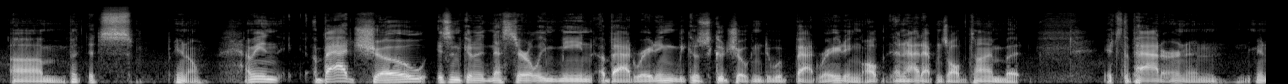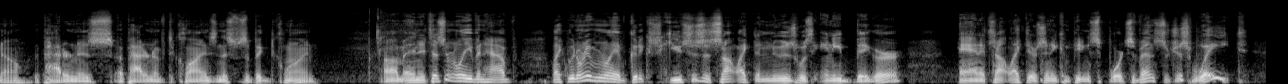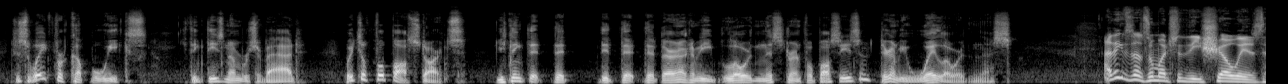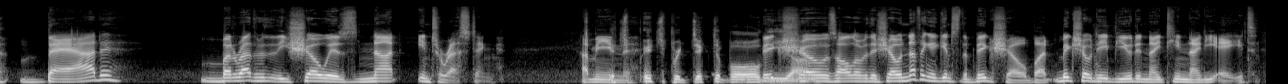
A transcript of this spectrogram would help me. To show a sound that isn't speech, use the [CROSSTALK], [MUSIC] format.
Um, but it's you know I mean a bad show isn't going to necessarily mean a bad rating because a good show can do a bad rating all and that happens all the time. But it's the pattern, and you know the pattern is a pattern of declines, and this was a big decline. Um, and it doesn't really even have like we don't even really have good excuses. It's not like the news was any bigger, and it's not like there's any competing sports events. So just wait, just wait for a couple weeks. You think these numbers are bad? Wait till football starts. You think that that that that, that they're not going to be lower than this during football season? They're going to be way lower than this. I think it's not so much that the show is bad, but rather that the show is not interesting. I mean, It's it's predictable. big the, um, shows all over the show. Nothing against the Big Show, but Big Show debuted in 1998,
